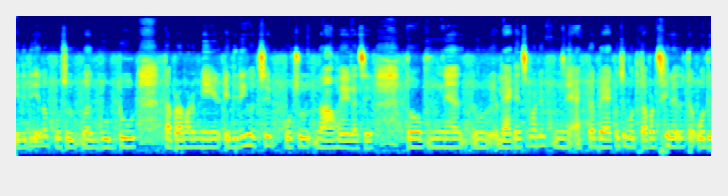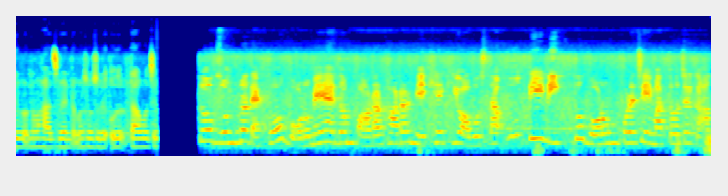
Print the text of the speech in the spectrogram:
এদেরই যেন প্রচুর গুড্ডুর, তারপর আমার মেয়ের, এদেরই হচ্ছে প্রচুর না হয়ে গেছে। তো ল্যাগেজ মানে একটা ব্যাগ হচ্ছে, তারপর ছেলেদের ওদের হাজব্যান্ড আমার শ্বশুরের ওদেরটাও হচ্ছে তো বন্ধুরা দেখো গরমে একদম পাউডার ফাউডার মেখে কি অবস্থা? অতিরিক্ত গরম পড়েছে এই মাত্র হচ্ছে গান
